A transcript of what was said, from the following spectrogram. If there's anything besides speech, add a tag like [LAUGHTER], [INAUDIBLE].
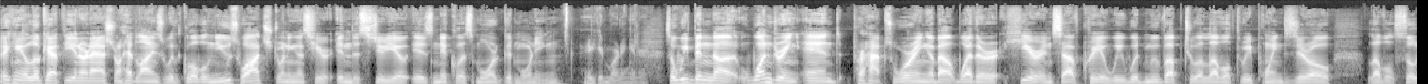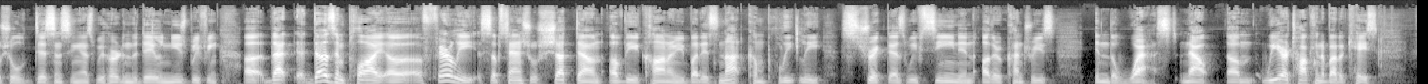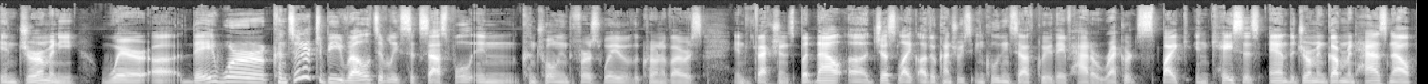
Taking a look at the international headlines with Global News Watch, joining us here in the studio is Nicholas Moore. Good morning. Hey, good morning, Andrew. So we've been uh, wondering and perhaps worrying about whether here in South Korea we would move up to a level 3.0 level social distancing, as we heard in the daily news briefing. Uh, that does imply a, fairly substantial shutdown of the economy, but it's not completely strict as we've seen in other countries in the West. Now, um, we are talking about a case in Germany where uh, they were considered to be relatively successful in controlling the first wave of the coronavirus infections. But now, uh, just like other countries, including South Korea, they've had a record spike in cases, and the German government has now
